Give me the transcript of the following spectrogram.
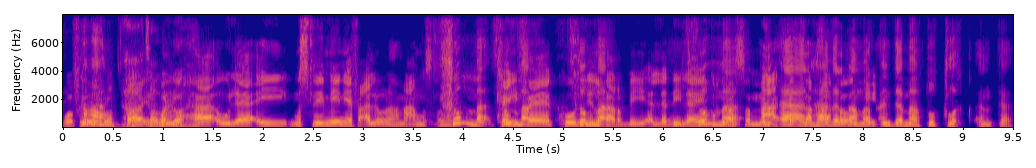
وفي طبعا. أوروبا آه يقول له هؤلاء مسلمين يفعلونها مع مسلمين ثم كيف ثم يكون ثم للغربي الذي لا يتخاصم معك الآن هذا الأمر ودين. عندما تطلق أنت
